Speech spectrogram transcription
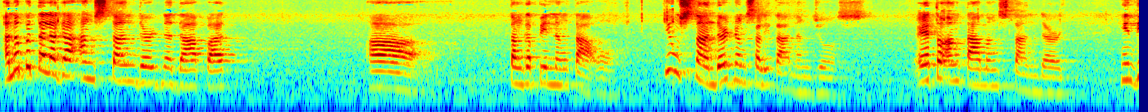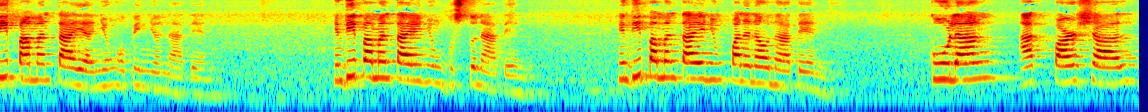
Ano ba talaga ang standard na dapat uh, tanggapin ng tao. Yung standard ng salita ng Diyos. Ito ang tamang standard. Hindi pamantayan yung opinion natin. Hindi pamantayan yung gusto natin. Hindi pamantayan yung pananaw natin. Kulang at partial,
